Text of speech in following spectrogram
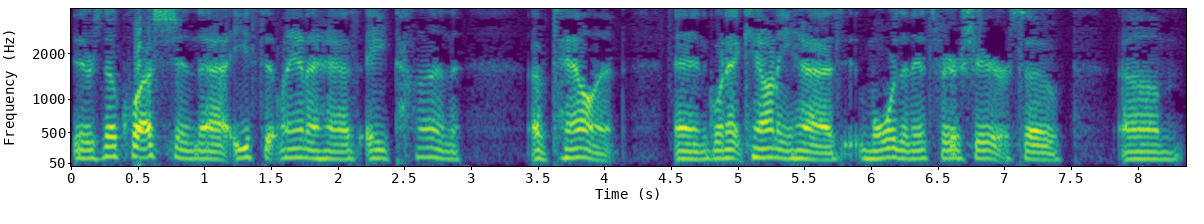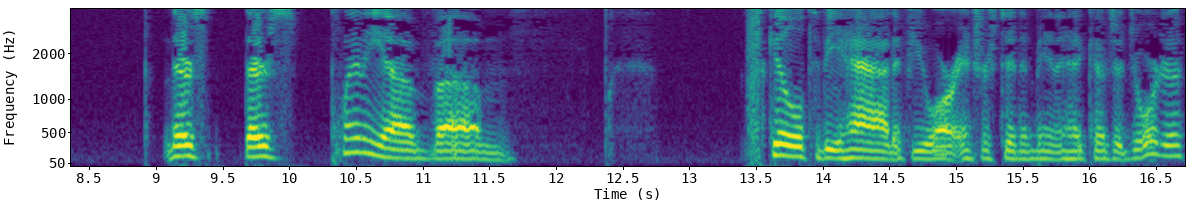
there's no question that East Atlanta has a ton of talent, and Gwinnett County has more than its fair share. So um, there's there's plenty of um, skill to be had if you are interested in being the head coach at Georgia,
